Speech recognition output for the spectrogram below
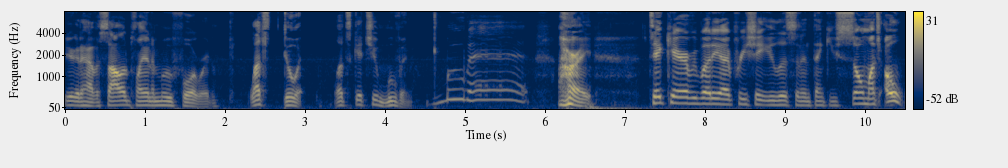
you're going to have a solid plan to move forward. Let's do it. Let's get you moving. Move it. All right. Take care, everybody. I appreciate you listening. Thank you so much. Oh,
